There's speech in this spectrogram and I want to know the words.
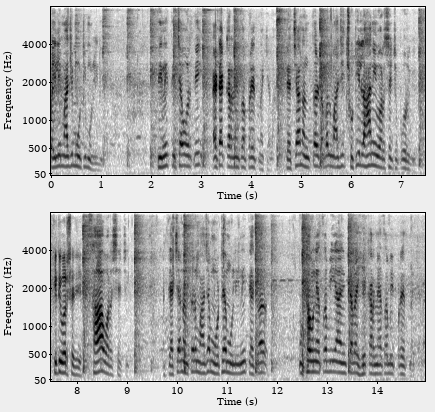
पहिली माझी मोठी मुलगी. तिने तिच्यावरती अटॅक करण्याचा प्रयत्न केला. त्याच्यानंतर डबल माझी छोटी लहानी वर्षाची पोरगी. किती वर्षाची? सहा वर्षाची. त्याच्यानंतर माझ्या मोठ्या मुलीने त्याचा उठवण्याचा बी आणि त्याला हे करण्याचा बी प्रयत्न केला.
